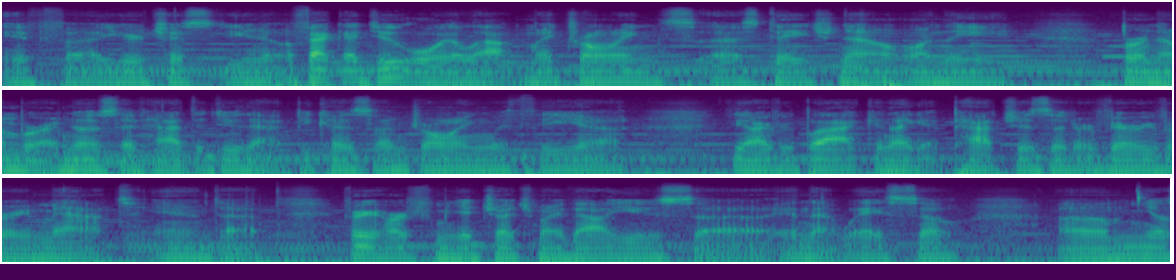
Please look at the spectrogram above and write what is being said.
if uh, you're just, you know, in fact, I do oil out my drawings uh, stage now on the burn umber. I've noticed I've had to do that because I'm drawing with the uh, the ivory black and I get patches that are very, very matte and uh, very hard for me to judge my values uh, in that way. So um, you'll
